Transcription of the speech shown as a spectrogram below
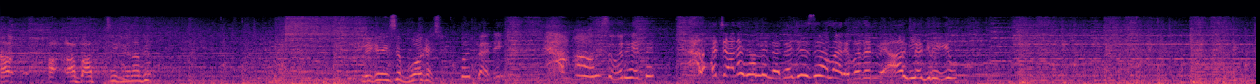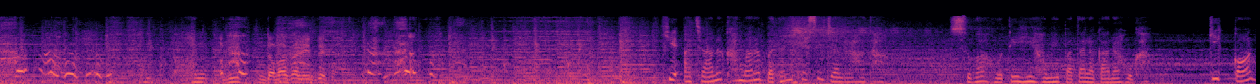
आ, अब आप ठीक है ना अभी? लेकिन इसे हुआ कैसे? पता नहीं। हम सो रहे थे। अचानक हमें लगा जैसे हमारे बदन में आग लग रही हो। हम अभी दवा का लेप देते हैं। ये अचानक हमारा बदन कैसे जल रहा था? सुबह होते ही हमें पता लगाना होगा कि कौन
